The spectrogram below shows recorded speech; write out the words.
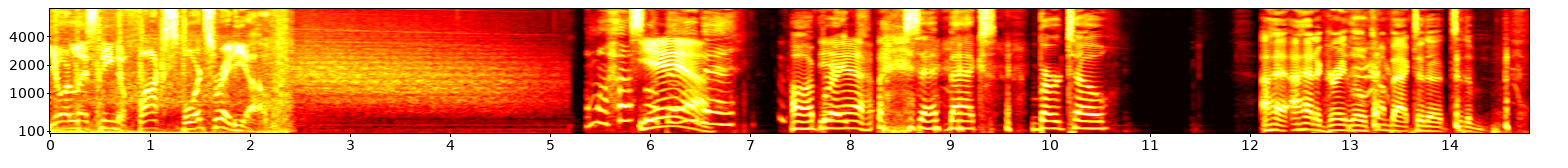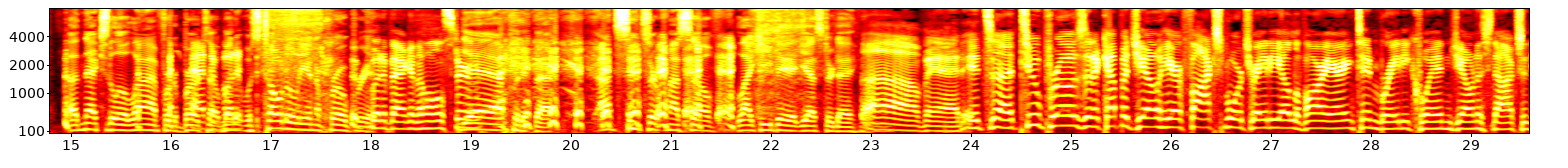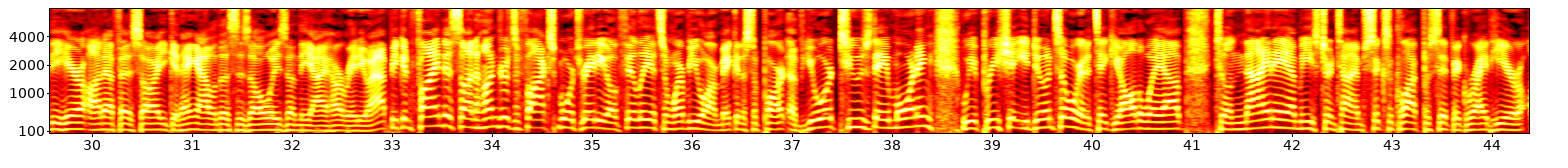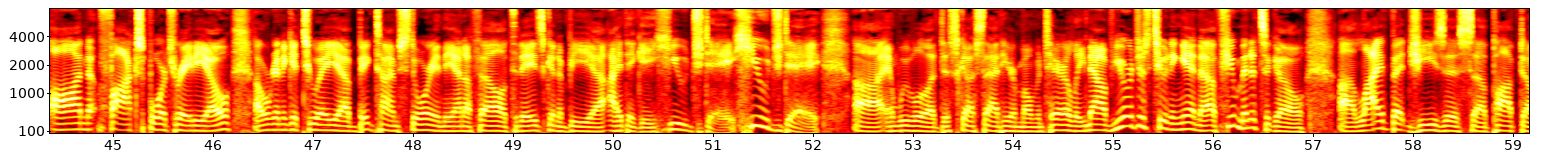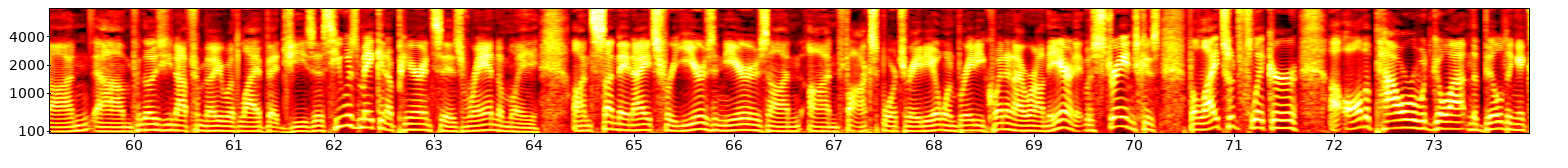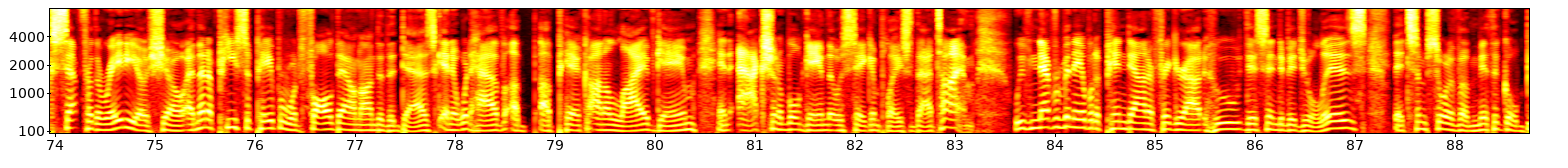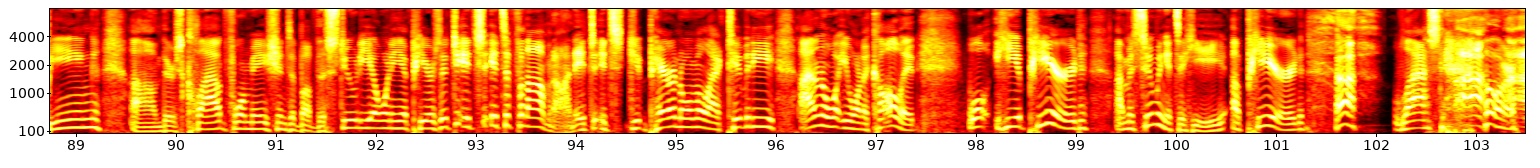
You're listening to Fox Sports Radio. I'm a hustler, Yeah. baby. Heartbreak, Yeah. setbacks, Berto. I had I had a great little comeback to the to the uh, next little line for the Berto, but it- it was totally inappropriate. Put it back in the holster. yeah, I put it back. I censored myself like he did yesterday. Oh man, it's uh, two pros and a cup of Joe here. Fox Sports Radio. LaVar Arrington, Brady Quinn, Jonas Knox with you here on FSR. You can hang out with us as always on the iHeartRadio app. You can find us on hundreds of Fox Sports Radio affiliates and wherever you are, making us a part of your Tuesday morning. We appreciate you doing so. We're going to take you all the way up till 9 a.m. Eastern Time, 6 o'clock Pacific, right here on Fox Sports Radio. Uh, we're going to get to a uh, big time story in the NFL. Today's going to be, uh, I think, a huge day, huge day, uh, and we will uh, discuss that here momentarily. Now, if you were just tuning in a few minutes ago, Live Bet Jesus popped on. Um, for those of you not familiar with Live Bet Jesus, he was making appearances randomly on Sunday nights for years and years on on Fox Sports Radio when Brady Quinn and I were on the air, and it was strange because the lights would flicker, all the power would go out in the building except for the radio show, and then a piece of paper would fall down onto the desk, and it would have a, a pick on a live game, an actionable game that was taking place at that time. We've never been able to pin down or figure out who this individual is. It's some sort of a mythical being. Um, there's cloud formations above the studio when he appears. It's it's it's a phenomenon. It's it's paranormal activity. I don't know what you want to call it. Well, he appeared. I'm assuming it's a he. Appeared last hour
